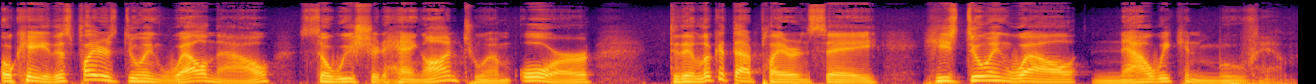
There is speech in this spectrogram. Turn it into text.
okay, this player is doing well now, so we should hang on to him? Or do they look at that player and say, he's doing well, now we can move him?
